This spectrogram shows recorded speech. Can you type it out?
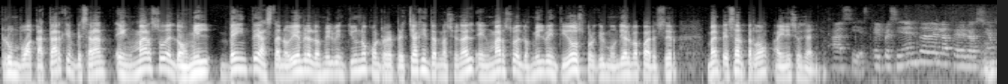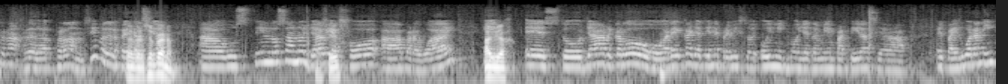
rumbo a Qatar que empezarán en marzo del 2020 hasta noviembre del 2021 con repechaje internacional en marzo del 2022 porque el mundial va a aparecer va a empezar, perdón, a inicios de año. Así es. El presidente de la Federación perdón, sí, de la Federación, Agustín Lozano ya viajó a Paraguay. Y esto ya Ricardo Gareca ya tiene previsto hoy mismo ya también partir hacia el país guaraní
